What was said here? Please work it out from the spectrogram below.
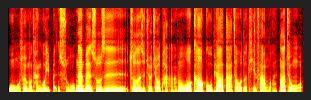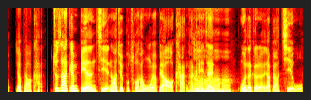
问我说有没有看过一本书？那本书是作者是九九爬，我靠股票打造我的铁饭碗。然后就问我要不要看，就是他跟别人借，然后觉得不错，他问我要不要看，他可以再问那个人要不要借我。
